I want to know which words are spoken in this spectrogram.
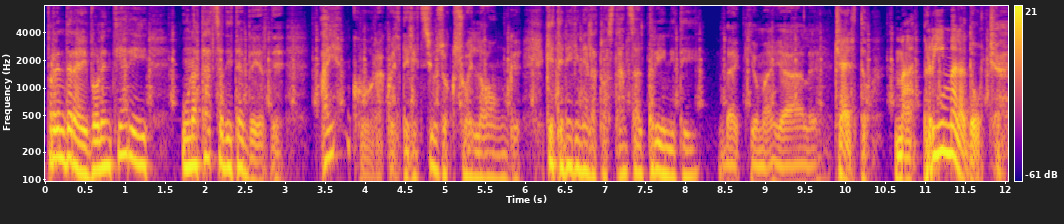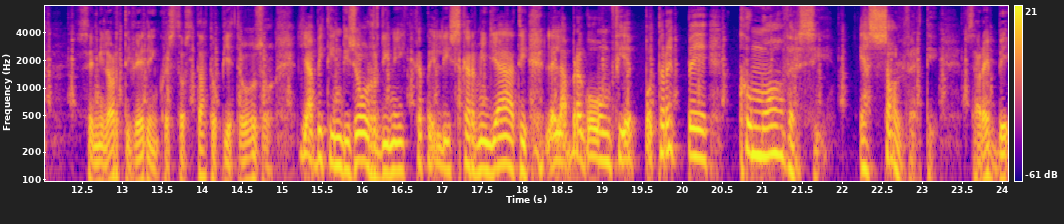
Prenderei volentieri una tazza di tè verde. Hai ancora quel delizioso Xue Long che tenevi nella tua stanza al Trinity? Vecchio maiale. Certo, ma prima la doccia. Se Milord ti vede in questo stato pietoso, gli abiti in disordine, i capelli scarmigliati, le labbra gonfie, potrebbe commuoversi e assolverti. Sarebbe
